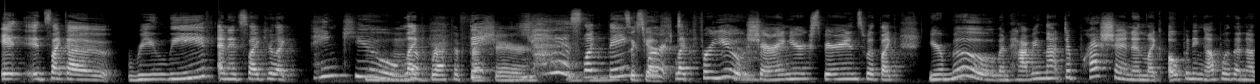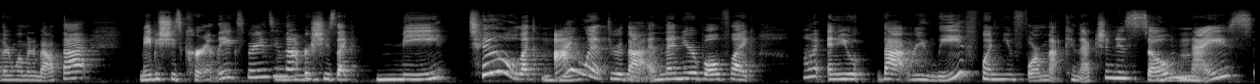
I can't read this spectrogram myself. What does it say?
it it's like a relief and it's like you're like thank you. Mm-hmm. Like a breath of fresh Thank- air. Yes, like thanks for like for you sharing your experience with like your move and having that depression and like opening up with another woman about that. Maybe she's currently experiencing that Mm-hmm. or she's like me too. Like I went through that and then you're both like and you that relief when you form that connection is so Mm-hmm. nice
